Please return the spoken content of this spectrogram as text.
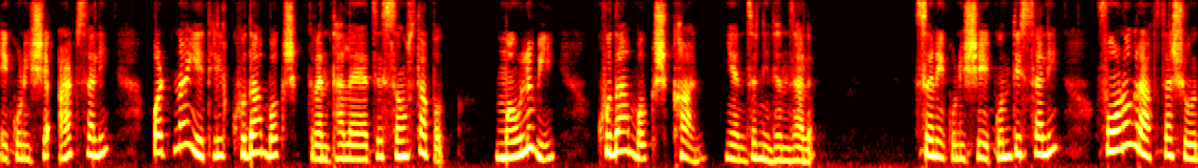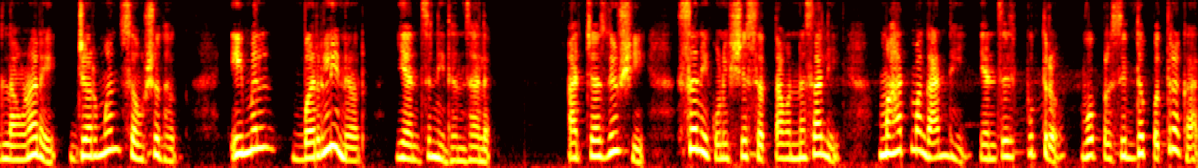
एकोणीसशे आठ साली पटना येथील खुदा बख्श ग्रंथालयाचे संस्थापक मौलवी खुदा बख्श खान यांचं निधन झालं. सन एकोणीसशे एकोणतीस साली फोनोग्राफचा शोध लावणारे जर्मन संशोधक इमेल बर्लिनर यांचं निधन झालं. आजच्याच दिवशी सन एकोणीसशे सत्तावन्न साली महात्मा गांधी यांचे पुत्र व प्रसिद्ध पत्रकार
